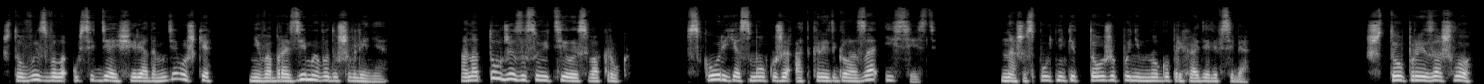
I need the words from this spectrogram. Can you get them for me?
что вызвало у сидящей рядом девушки невообразимое воодушевление. Она тут же засуетилась вокруг. Вскоре я смог уже открыть глаза и сесть. Наши спутники тоже понемногу приходили в себя. «Что произошло?»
